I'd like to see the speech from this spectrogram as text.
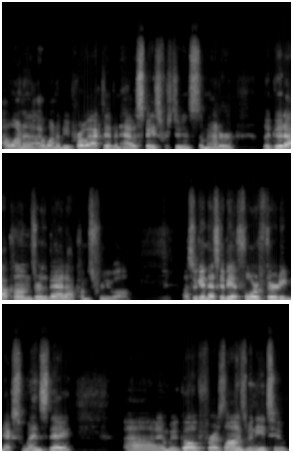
I want to I want to be proactive and have a space for students no matter the good outcomes or the bad outcomes for you all. Uh, so again, that's going to be at 4:30 next Wednesday, uh, and we go for as long as we need to.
